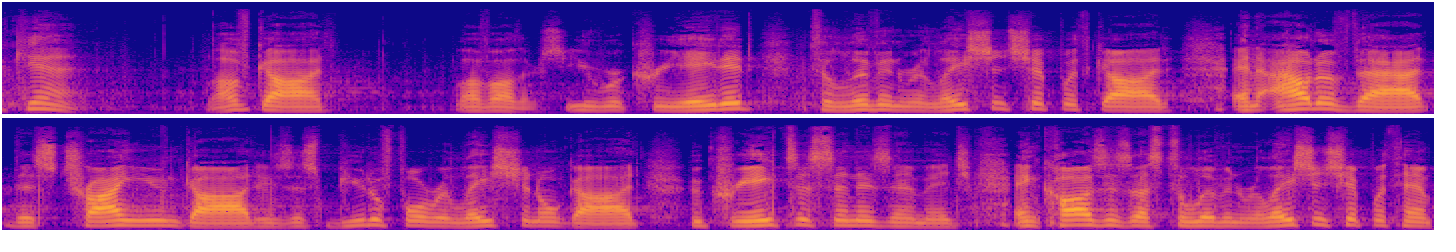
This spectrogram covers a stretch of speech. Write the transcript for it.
Again, love God, love others. You were created to live in relationship with God, and out of that, this triune God, who's this beautiful relational God who creates us in his image and causes us to live in relationship with him.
